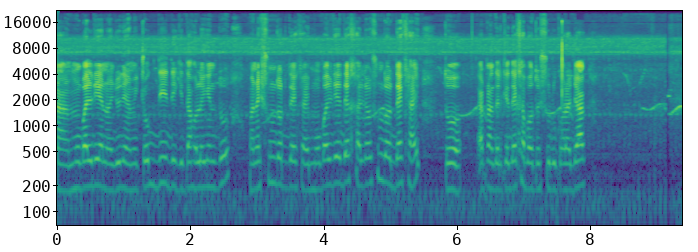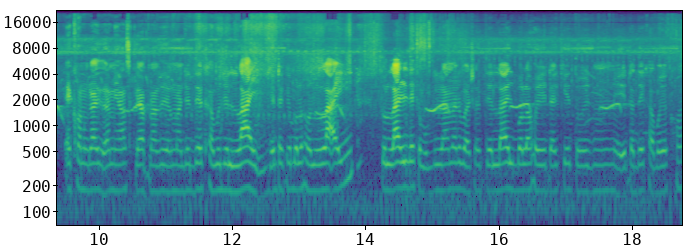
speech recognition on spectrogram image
না মোবাইল দিয়ে নয়, যদি আমি চোখ দিয়ে দেখি তাহলে কিন্তু অনেক সুন্দর দেখায় মোবাইল দিয়ে দেখালেও সুন্দর দেখায় তো আপনাদেরকে দেখাবো, তো শুরু করা যাক। এখন গাইজ আমি আজকে আপনাদের মাঝে দেখাবো যে লাইল, যেটাকে বলা হয় লাইল। তো লাইল দেখাবো, গ্রামের ভাষাতে লাইল বলা হয় এটাকে। তো এটা দেখাবো এখন,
